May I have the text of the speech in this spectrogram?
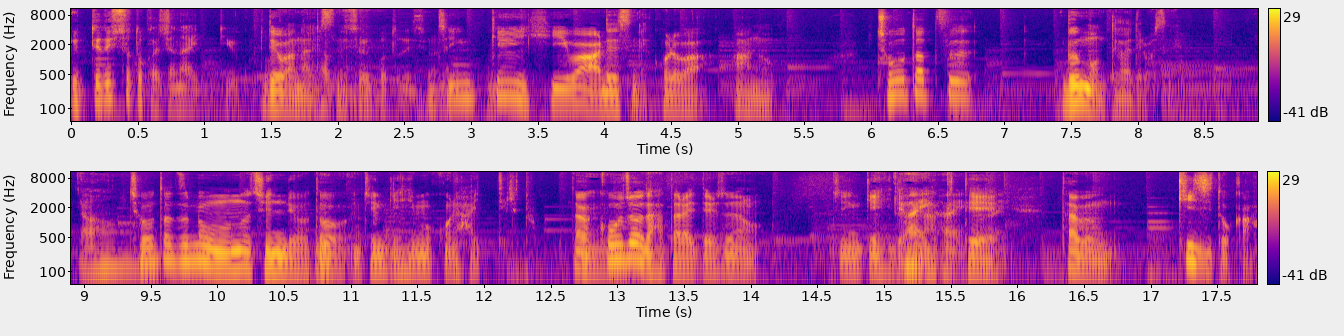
売ってる人とかじゃないっていうこと。ではないですね。そういうことですよね。人件費はあれですね。これはあの調達部門って書いてありますね。調達部門の賃料と人件費もここに入っていると。だから工場で働いてる人の人件費ではなくてはい多分生地とか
